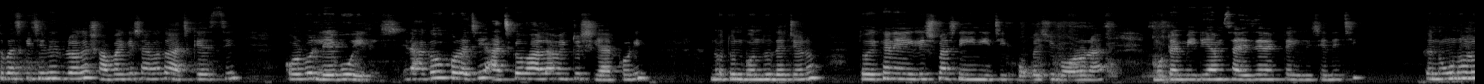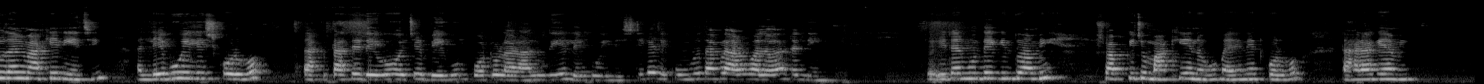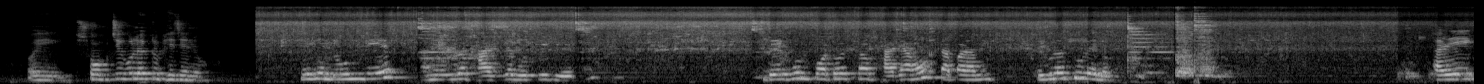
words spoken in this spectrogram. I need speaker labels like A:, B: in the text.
A: তুবাস কিচেনের ব্লগে সবাইকে স্বাগত। আজকে এসেছি করব লেবু ইলিশ। এর আগেও করেছি, আজকেও ভাবলাম একটু শেয়ার করি নতুন বন্ধুদের জন্য। তো এখানে ইলিশ মাছ নিয়ে নিয়েছি, খুব বেশি বড় না, মোটা মিডিয়াম সাইজের একটা ইলিশ এনেছি। তো নুন, হলুদ আমি মাখিয়ে নিয়েছি। আর লেবু ইলিশ করব তাতে দেবো হচ্ছে বেগুন, পটল আর আলু দিয়ে লেবু ইলিশ, ঠিক আছে? কুমড়ো থাকলে আরও ভালো হয় এটা নেই। তো এটার মধ্যে কিন্তু আমি সব কিছু মাখিয়ে নেব ম্যারিনেট করব। তার আগে আমি ওই সবজিগুলো একটু ভেজে নেব। যে নুন দিয়ে আমি এগুলো ভাজতে বসিয়ে দিয়েছি। বেগুন, পটল সব ভাজা হোক, তারপর আমি এগুলো তুলে নেব। আর এই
